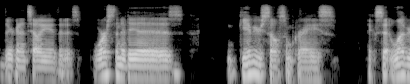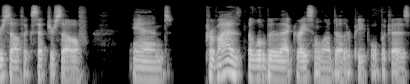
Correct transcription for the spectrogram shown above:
they're going to tell you that it's worse than it is. Give yourself some grace accept love yourself accept yourself and provide a little bit of that grace and love to other people because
